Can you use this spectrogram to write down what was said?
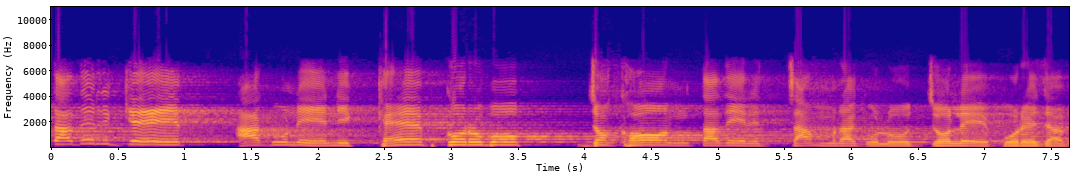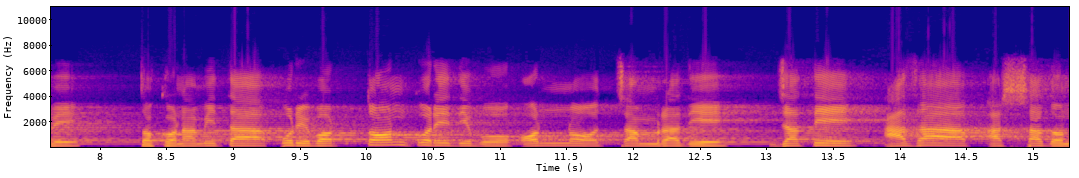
তাদেরকে আগুনে নিক্ষেপ করব, যখন তাদের চামড়াগুলো জ্বলে পড়ে যাবে, তখন আমি তা পরিবর্তন করে দেব অন্য চামড়া দিয়ে। যাতে আজাব আস্বাদন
